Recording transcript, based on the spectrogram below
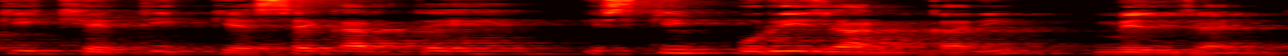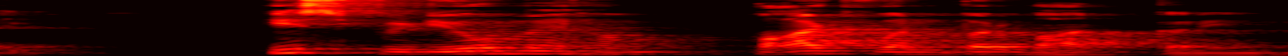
की खेती कैसे करते हैं, इसकी पूरी जानकारी मिल जाएगी। इस वीडियो में हम पार्ट वन पर बात करेंगे।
